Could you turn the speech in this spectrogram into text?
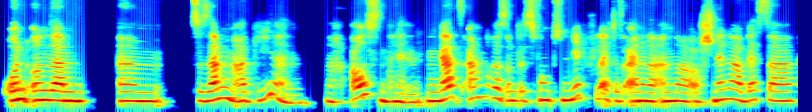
und unserem ähm, Zusammen nach außen hin ein ganz anderes und es funktioniert vielleicht das eine oder andere auch schneller, besser,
